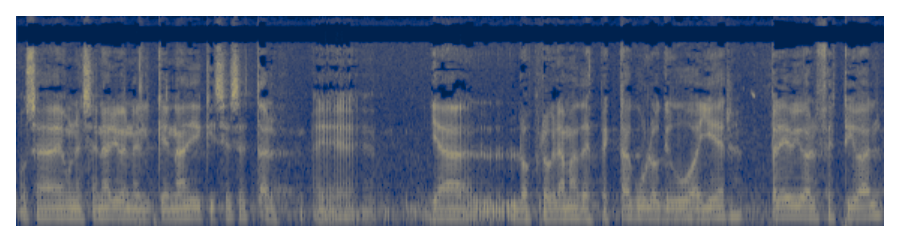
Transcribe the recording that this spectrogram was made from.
O sea, es un escenario en el que nadie quisiese estar. Eh, ya los programas de espectáculo que hubo ayer, previo al festival,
